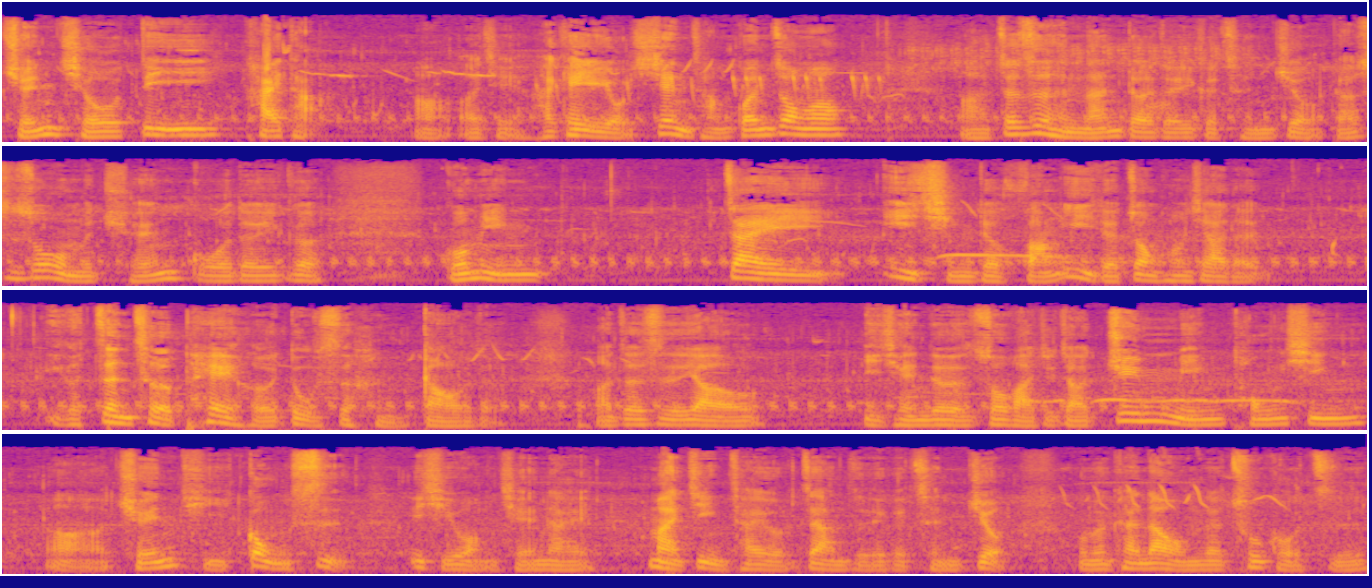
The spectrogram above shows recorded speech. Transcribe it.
全球第一开塔啊，而且还可以有现场观众哦，啊，这是很难得的一个成就，表示说我们全国的一个国民在疫情的防疫的状况下的一个政策配合度是很高的啊，这是要。以前的说法就叫军民同心啊，全体共事，一起往前来迈进，才有这样子的一个成就。我们看到我们的出口值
